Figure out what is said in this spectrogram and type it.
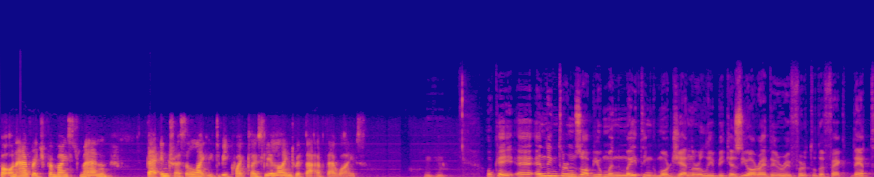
But on average, for most men, their interests are likely to be quite closely aligned with that of their wives. Mm-hmm. Okay, uh, and in terms of human mating more generally, because you already referred to the fact that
